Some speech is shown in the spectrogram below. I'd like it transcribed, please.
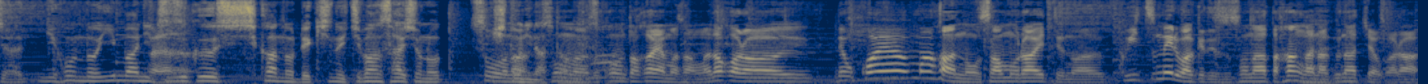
じゃあ日本の今に続く歯科の歴史の一番最初のそう人になったそうなんです。この高山さんが。だからで岡山藩のお侍っていうのは食い詰めるわけですその後藩がなくなっちゃうから。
